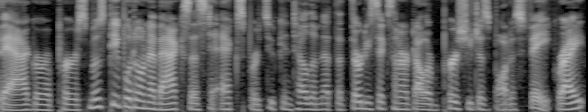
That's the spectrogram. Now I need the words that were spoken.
bag or a purse, most people don't have access to experts who can tell them that the $3,600 purse you just bought is fake, right?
